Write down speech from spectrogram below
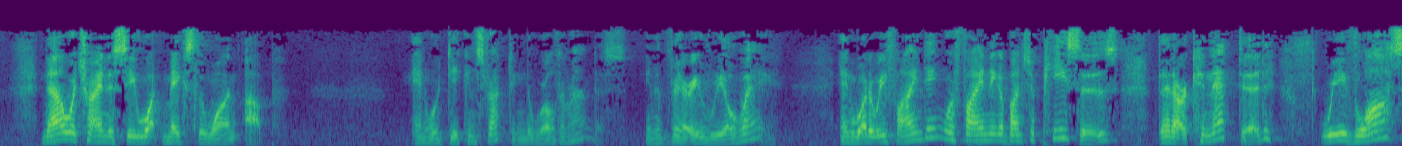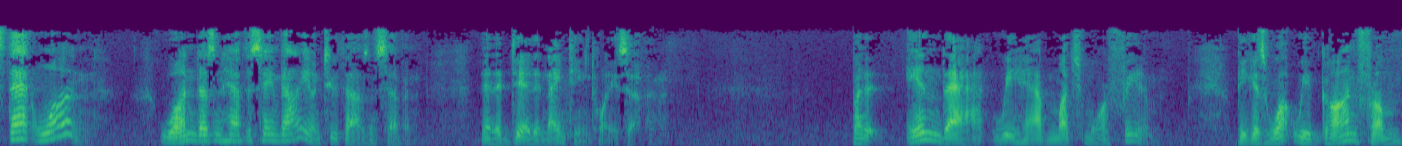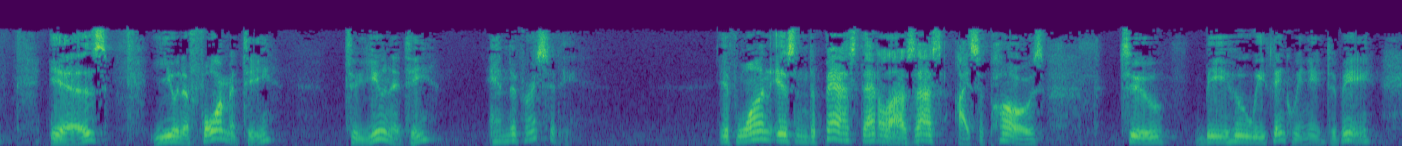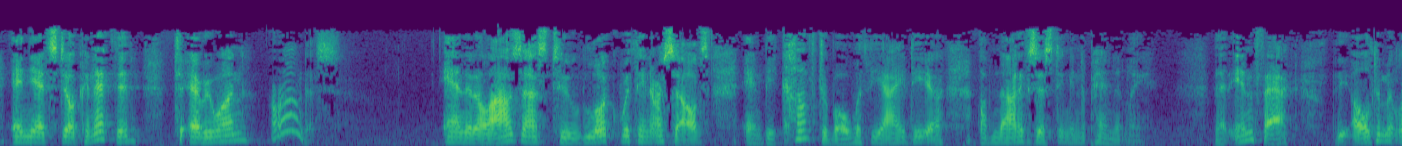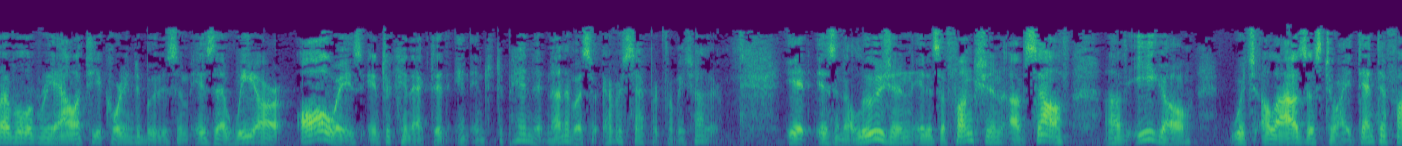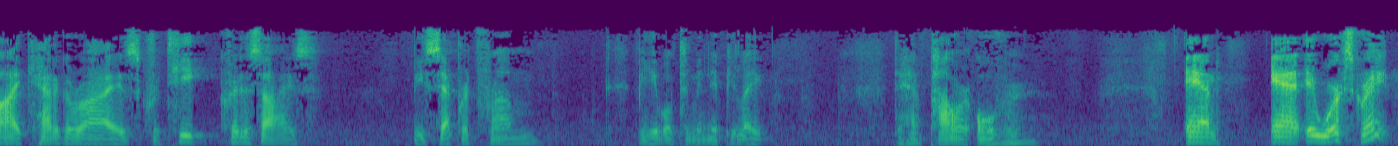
Now we're trying to see what makes the one up. And we're deconstructing the world around us in a very real way. And what are we finding? We're finding a bunch of pieces that are connected. We've lost that one. One doesn't have the same value in 2007 than it did in 1927. But in that, we have much more freedom. Because what we've gone from is uniformity to unity and diversity. If one isn't the best, that allows us, I suppose, to be who we think we need to be, and yet still connected to everyone around us. And it allows us to look within ourselves and be comfortable with the idea of not existing independently. That in fact, the ultimate level of reality, according to Buddhism, is that we are always interconnected and interdependent. None of us are ever separate from each other. It is an illusion, it is a function of self, of ego, which allows us to identify, categorize, critique, criticize, be separate from, be able to manipulate, to have power over. And, and it works great.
